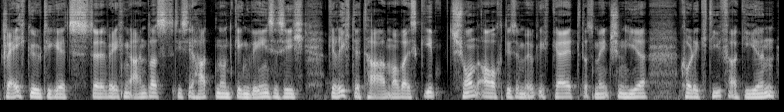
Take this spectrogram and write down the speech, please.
gleichgültig jetzt, äh, welchen Anlass diese hatten und gegen wen sie sich gerichtet haben. Aber es gibt schon auch diese Möglichkeit, dass Menschen hier kollektiv agieren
